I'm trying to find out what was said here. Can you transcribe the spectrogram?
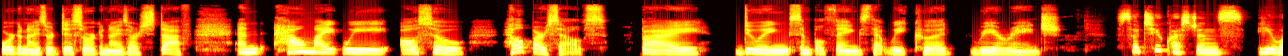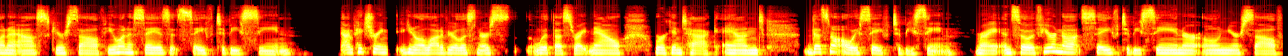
organize or disorganize our stuff? And how might we also help ourselves by doing simple things that we could rearrange? So, two questions you want to ask yourself. You want to say, is it safe to be seen? I'm picturing, you know, a lot of your listeners with us right now work in tech, and that's not always safe to be seen, right? And so, if you're not safe to be seen or own yourself,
